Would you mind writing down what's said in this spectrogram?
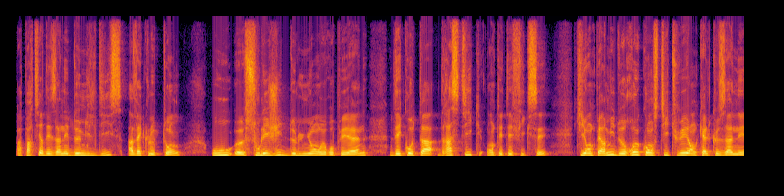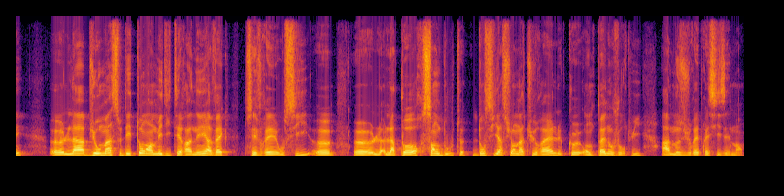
à partir des années 2010 avec le thon, où, sous l'égide de l'Union européenne, des quotas drastiques ont été fixés, qui ont permis de reconstituer en quelques années la biomasse des thons en Méditerranée avec, c'est vrai aussi, euh, euh, l'apport sans doute d'oscillations naturelles qu'on peine aujourd'hui à mesurer précisément.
